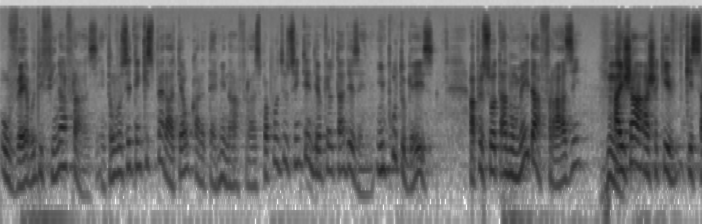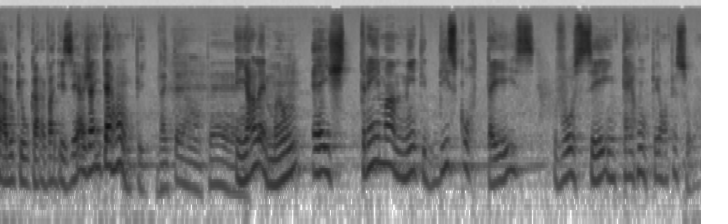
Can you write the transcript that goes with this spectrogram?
o verbo define a frase. Então você tem que esperar até o cara terminar a frase para poder você entender o que ele está dizendo. Em português, a pessoa está no meio da frase, aí já acha que, que sabe o que o cara vai dizer, aí já interrompe. Já interrompe. É. Em alemão, é extremamente descortês você interromper uma pessoa.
